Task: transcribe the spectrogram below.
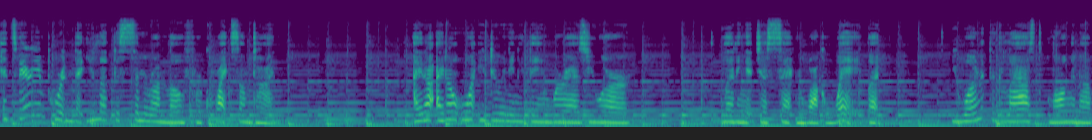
It's very important that you let this simmer on low for quite some time. I don't, I don't want you doing anything whereas you are letting it just set and walk away, but you want it to last long enough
